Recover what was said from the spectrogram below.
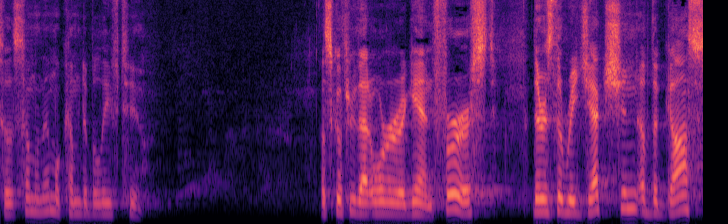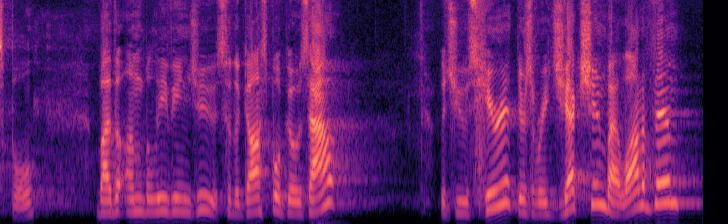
so that some of them will come to believe too. Let's go through that order again. First, there's the rejection of the gospel by the unbelieving Jews. So the gospel goes out, the Jews hear it, there's a rejection by a lot of them.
